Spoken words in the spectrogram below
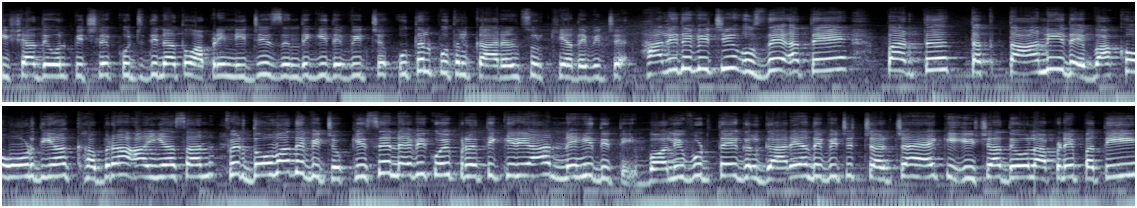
ਈਸ਼ਾ ਦਿਓਲ ਪਿਛਲੇ ਕੁਝ ਦਿਨਾਂ ਤੋਂ ਆਪਣੀ ਨਿੱਜੀ ਜ਼ਿੰਦਗੀ ਦੇ ਵਿੱਚ ਉਥਲ-ਪੁਥਲ ਕਾਰਨ ਸੁਰਖੀਆਂ ਦੇ ਵਿੱਚ ਹਾਲ ਹੀ ਦੇ ਵਿੱਚ ਉਸਦੇ ਅਤੇ ਭਰਤ ਤਖਤਾਨੀ ਦੇ ਵੱਖ ਹੋਣ ਦੀਆਂ ਖਬਰਾਂ ਆਈਆਂ ਸਨ। ਫਿਰ ਦੋਵਾਂ ਦੇ ਵਿੱਚੋਂ ਕਿਸੇ ਨੇ ਵੀ ਕੋਈ ਪ੍ਰਤੀਕਿਰਿਆ ਨਹੀਂ ਦਿੱਤੀ। ਬਾਲੀਵੁੱਡ ਤੇ ਗਲਗਾਰਿਆਂ ਦੇ ਵਿੱਚ ਚਰਚਾ ਹੈ ਕਿ ਈਸ਼ਾ ਦਿਓਲ ਆਪਣੇ ਪਤੀ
